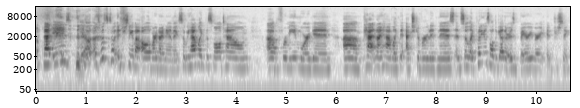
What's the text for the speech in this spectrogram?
know. That is, Yeah. that's what's so interesting about all of our dynamics. So we have like the small town uh, for me and Morgan. Um, Kat and I have like the extrovertedness, and so like putting us all together is very very interesting.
